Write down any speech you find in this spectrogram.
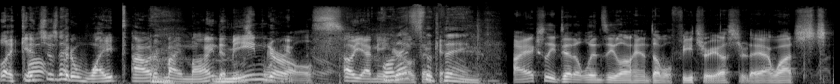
like, Well, it's just that- been wiped out of my mind. At Mean point. Girls. Oh yeah, Mean Well, Girls. that's the thing. I actually did a Lindsay Lohan double feature yesterday. I watched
